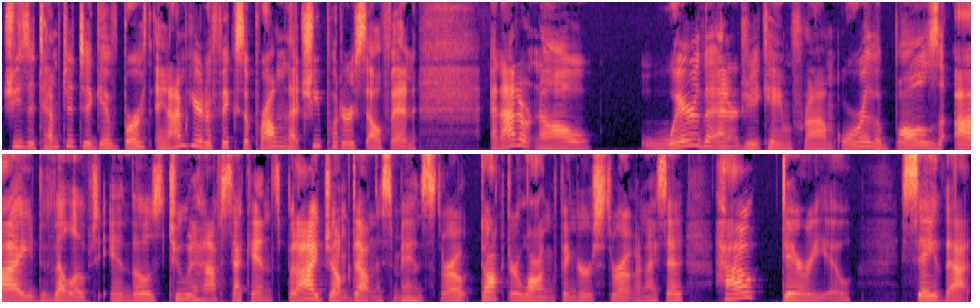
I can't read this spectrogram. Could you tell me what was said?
She's attempted to give birth, and I'm here to fix a problem that she put herself in. And I don't know where the energy came from or the balls I developed in those two and a half seconds, but I jumped down this man's throat, Dr. Longfinger's throat, and I said, How dare you say that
